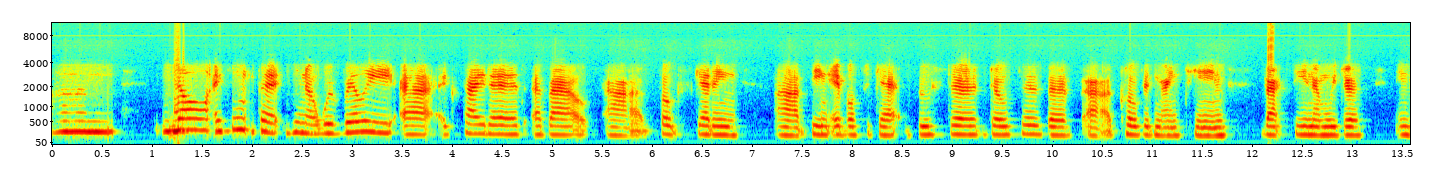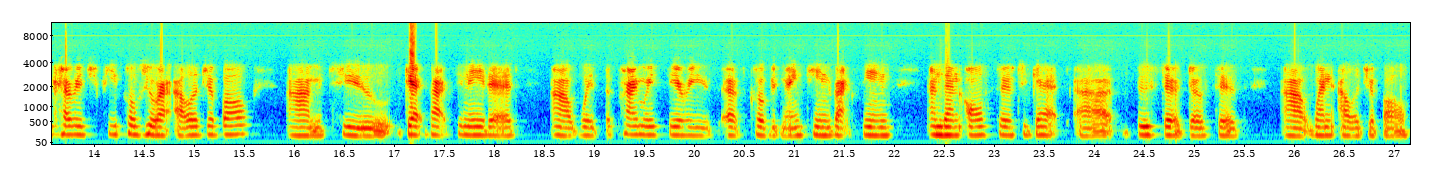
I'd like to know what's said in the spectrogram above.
Um, no, I think that you know we're really uh, excited about uh, folks getting uh, being able to get booster doses of uh, COVID nineteen vaccine, and we just encourage people who are eligible um, to get vaccinated uh, with the primary series of COVID nineteen vaccines, and then also to get uh, booster doses when eligible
